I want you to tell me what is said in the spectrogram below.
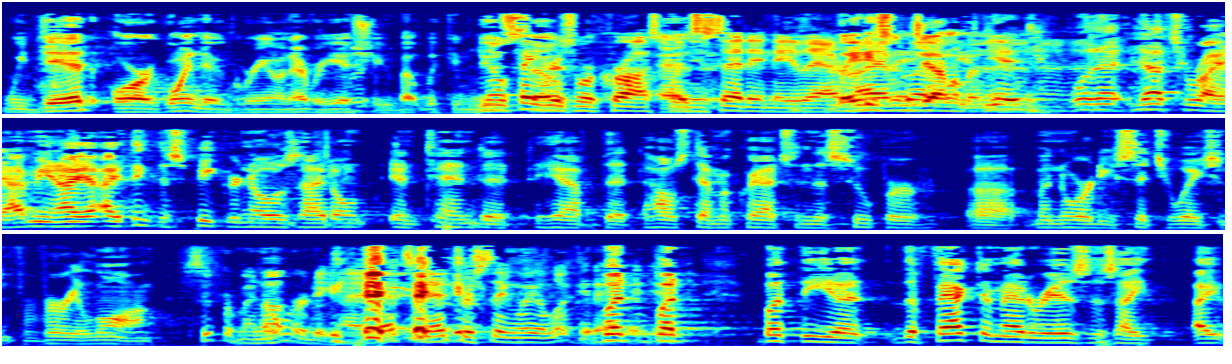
we did or are going to agree on every issue, but we can do No so. fingers were crossed when you said any of that, Ladies right? and gentlemen, Well, that, that's right. I mean, I, I think the speaker knows I don't intend to have the House Democrats in the super uh, minority situation for very long. Super minority. That's an interesting way of looking at it. But but but the uh, the fact of the matter is, is I I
